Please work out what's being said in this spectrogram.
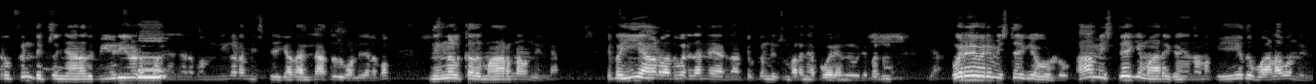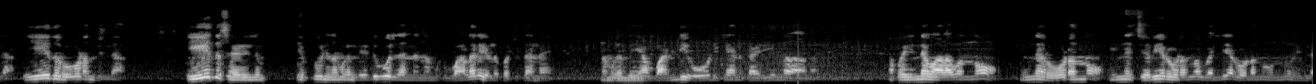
ട്രിക്കും ടിപ്സും ഞാനത് വീഡിയോയിലൂടെ പറഞ്ഞാൽ ചിലപ്പം നിങ്ങളുടെ മിസ്റ്റേക്ക് അതല്ലാത്തത് കൊണ്ട് ചിലപ്പം നിങ്ങൾക്കത് മാറണമെന്നില്ല. ഇപ്പൊ ഈ ആളും അതുപോലെ തന്നെയായിരുന്നു ആ ട്രിക്കും ടിപ്സും പറഞ്ഞ അപ്പം ഒരേ ഒരു മിസ്റ്റേക്കേ ഉള്ളൂ. ആ മിസ്റ്റേക്ക് മാറിക്കഴിഞ്ഞാൽ നമുക്ക് ഏത് വളവെന്നില്ല ഏത് റോഡെന്നില്ല ഏത് സൈഡിലും എപ്പോഴും നമുക്ക് ഇതുപോലെ തന്നെ നമുക്ക് വളരെ എളുപ്പത്തിൽ തന്നെ നമുക്ക് എന്ത് ചെയ്യാം വണ്ടി ഓടിക്കാൻ കഴിയുന്നതാണ്. അപ്പൊ ഇന്ന വളവെന്നോ ഇന്ന റോഡെന്നോ ഇന്ന ചെറിയ റോഡെന്നോ വലിയ റോഡെന്നോ ഒന്നും ഇല്ല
